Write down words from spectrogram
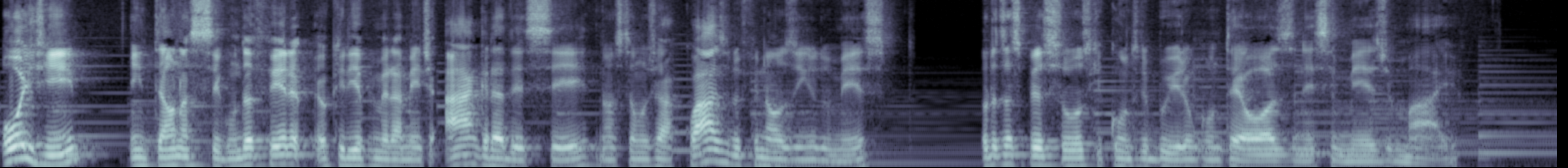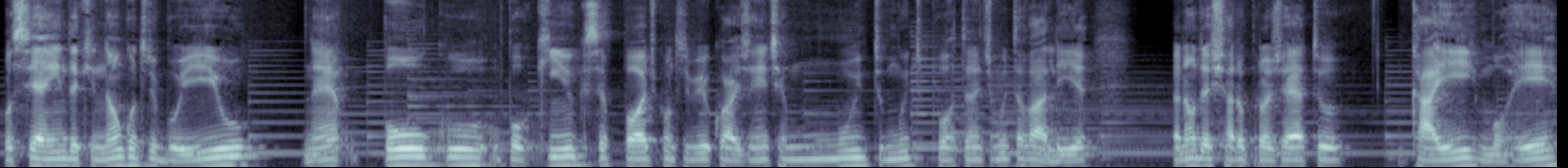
Hoje, então, na segunda-feira, eu queria primeiramente agradecer, nós estamos já quase no finalzinho do mês, todas as pessoas que contribuíram com Teoses nesse mês de maio. Você ainda que não contribuiu, né, o pouco, o pouquinho que você pode contribuir com a gente é muito, muito importante, muita valia para não deixar o projeto cair, morrer,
